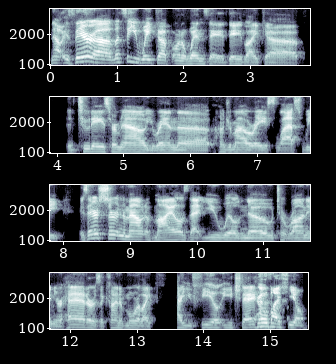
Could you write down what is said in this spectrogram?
Now, is there, uh, let's say you wake up on a Wednesday, a day like uh, in two days from now, you ran the 100 mile race last week. Is there a certain amount of miles that you will know to run in your head, or is it kind of more like how you feel each day? How Go by feel.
